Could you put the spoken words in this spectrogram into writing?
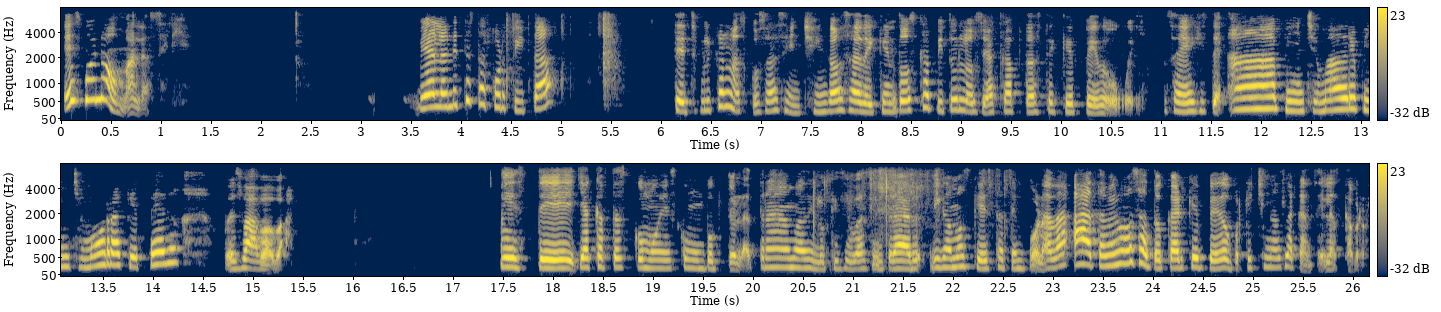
¿Es buena o mala serie? Vea, la neta está cortita, te explican las cosas en chinga, o sea, de que en dos capítulos ya captaste qué pedo, güey. O sea, dijiste, ah, pinche madre, pinche morra, qué pedo, pues va, va, va. Este, ya captas cómo es como un poquito la trama, de lo que se va a centrar, digamos que esta temporada. Ah, también vamos a tocar qué pedo, porque chingas la cancelas, cabrón.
